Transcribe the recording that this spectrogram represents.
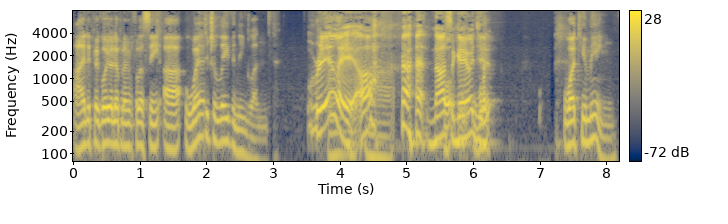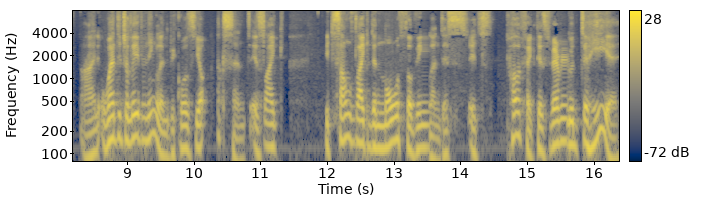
Aí ele pegou e olhou pra mim e falou assim: uh, When did you live in England? Really? Uh, oh. Nossa, ganhou o dia. What do you mean? I, where did you live in England? Because your accent is like, it sounds like the north of England. It's it's perfect. It's very good to hear.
